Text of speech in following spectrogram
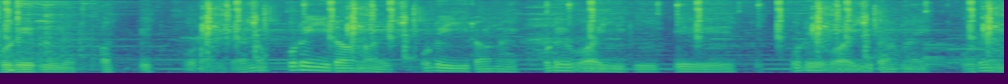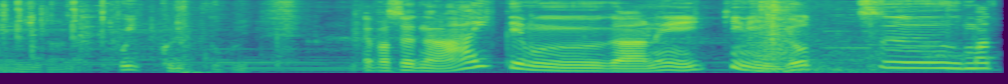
くれるのかっていうところなんだよな。これいらない、これいらない、これはいる。えっ、と、これはいらない、これもいらない。ほい、クリック、ほい。やっぱそれならアイテムがね、一気に4つ埋まっ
